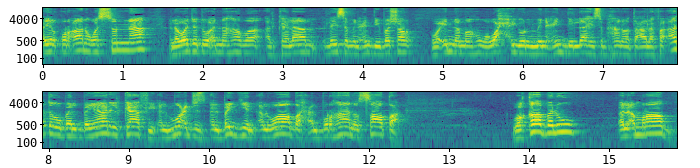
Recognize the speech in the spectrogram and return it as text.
أي القرآن والسنة لوجدوا أن هذا الكلام ليس من عند بشر وإنما هو وحي من عند الله سبحانه وتعالى. فأتوا بالبيان الكافي المعجز البين الواضح البرهان الساطع. وقابلوا الأمراض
